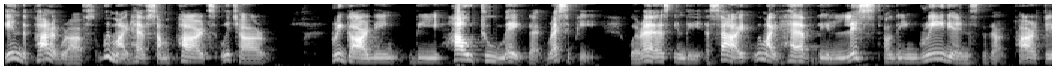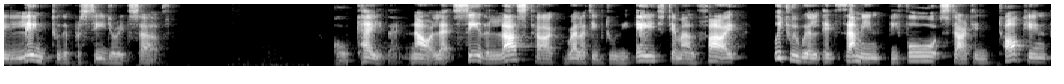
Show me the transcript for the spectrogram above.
in the paragraphs, we might have some parts which are regarding the how to make that recipe. Whereas in the aside, we might have the list of the ingredients that are partly linked to the procedure itself. Okay then, now let's see the last tag relative to the HTML5 which we will examine before starting talking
